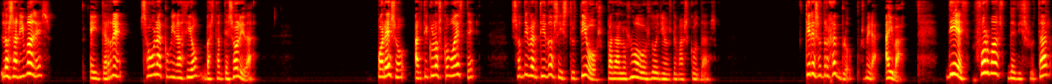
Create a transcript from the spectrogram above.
Los animales e Internet son una combinación bastante sólida. Por eso, artículos como este son divertidos e instructivos para los nuevos dueños de mascotas. ¿Quieres otro ejemplo? Pues mira, ahí va. 10 formas de disfrutar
